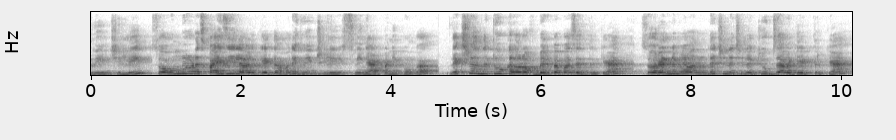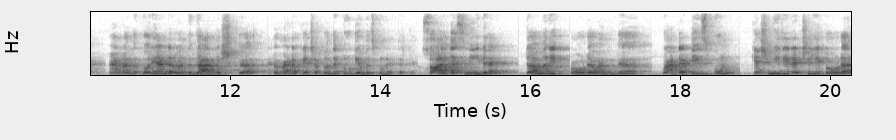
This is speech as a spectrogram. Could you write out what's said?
க்ரீன் சில்லி ஸோ உங்களோட ஸ்பைசி லெவலுக்கு ஏற்ற மாதிரி க்ரீன் சில்லிஸ் நீங்கள் ஆட் பண்ணிக்கோங்க. நெக்ஸ்ட் வந்து two colour of bell peppers எடுத்திருக்கேன். ஸோ ரெண்டுமே வந்து சின்ன சின்ன க்யூப்ஸாக வெட்டி எடுத்திருக்கேன். அண்ட் வந்து கொரியாண்டர் வந்து கார்னிஷ்க்கு டொமேட்டோ கெச்சப் வந்து டூ டேபிள் ஸ்பூன் எடுத்திருக்கேன். Salt as need turmeric powder வந்து quarter teaspoon Kashmiri red chilli powder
